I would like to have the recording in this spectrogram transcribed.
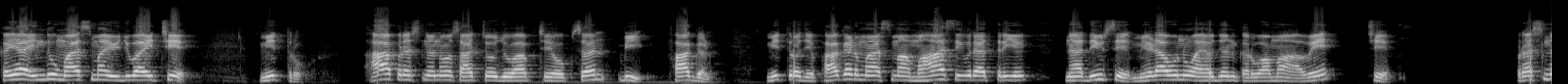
કયા હિન્દુ માસમાં યોજવાય છે? મિત્રો, આ પ્રશ્નનો સાચો જવાબ છે ઓપ્શન બી, ફાગણ. મિત્રો, જે ફાગણ માસમાં મહાશિવરાત્રિના દિવસે મેળાઓનું આયોજન કરવામાં આવે છે. પ્રશ્ન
